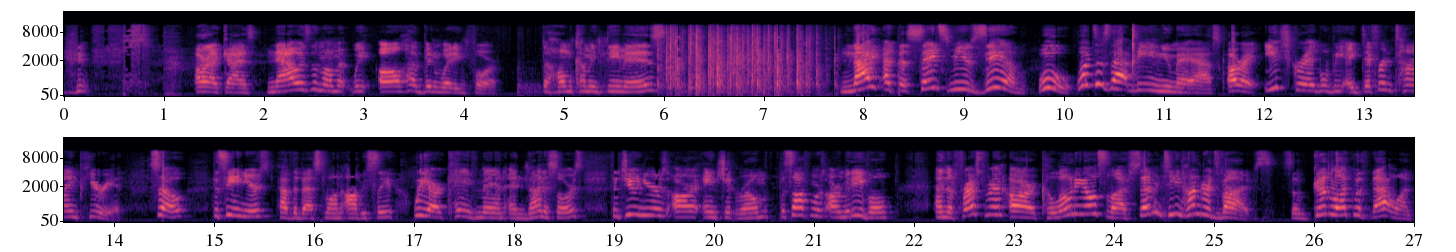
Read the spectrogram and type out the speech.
all right, guys, now is the moment we all have been waiting for. The homecoming theme is... Night at the Saints Museum. Ooh, what does that mean, you may ask? All right, each grade will be a different time period. So, the seniors have the best one, obviously. We are caveman and dinosaurs. The juniors are ancient Rome. The sophomores are medieval. And the freshmen are colonial slash 1700s vibes. So good luck with that one.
